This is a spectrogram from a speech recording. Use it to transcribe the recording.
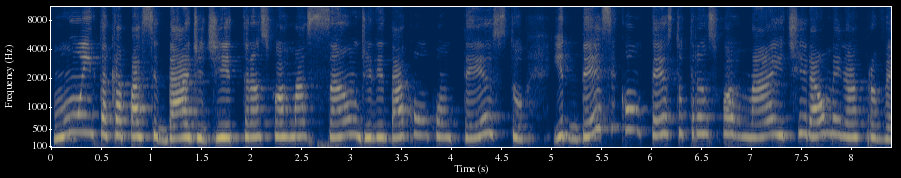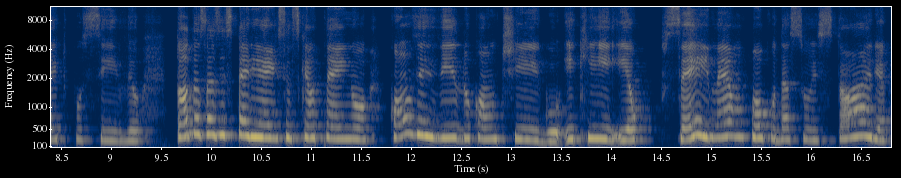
muita capacidade de transformação, de lidar com o contexto e desse contexto transformar e tirar o melhor proveito possível. Todas as experiências que eu tenho convivido contigo e que eu sei, né, um pouco da sua história,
